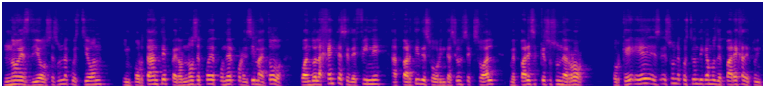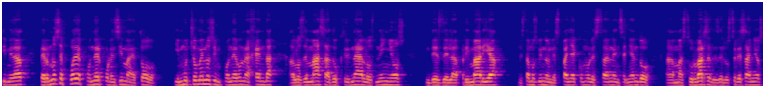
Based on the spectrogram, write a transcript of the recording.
no es Dios, es una cuestión importante, pero no se puede poner por encima de todo. Cuando la gente se define a partir de su orientación sexual, me parece que eso es un error, porque es, es una cuestión, digamos, de pareja, de tu intimidad, pero no se puede poner por encima de todo y mucho menos imponer una agenda a los demás, adoctrinar a los niños desde la primaria. Estamos viendo en España cómo le están enseñando a masturbarse desde los tres años,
